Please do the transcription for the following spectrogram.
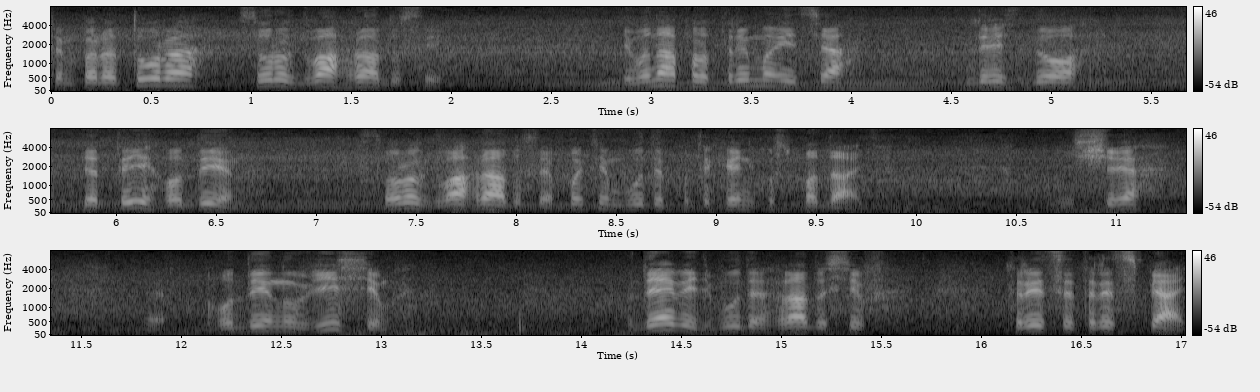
температура 42 градуси. І вона протримається десь до 5 годин. 42 градуси, а потім буде потихеньку спадати. І ще е, годину 8, в 9 буде градусів 30-35.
